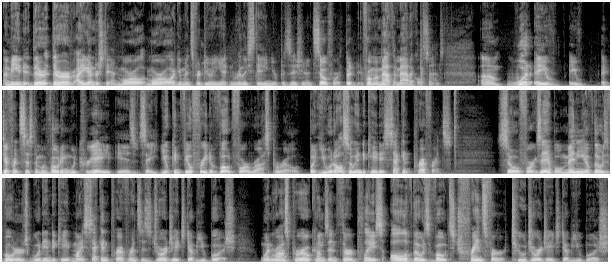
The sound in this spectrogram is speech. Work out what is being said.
I mean there there are I understand moral moral arguments for doing it and really stating your position and so forth. But from a mathematical sense, um, what a a a different system of voting would create is say you can feel free to vote for Ross Perot, but you would also indicate a second preference. So, for example, many of those voters would indicate my second preference is George H.W. Bush. When Ross Perot comes in third place, all of those votes transfer to George H.W. Bush.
